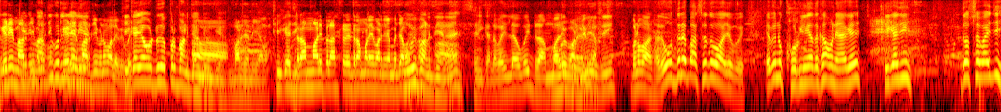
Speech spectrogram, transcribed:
ਕਿਹੜੀ ਮਰਜ਼ੀ ਕਿਹੜੇ। ਮਰਜ਼ੀ ਬਣਵਾ ਲਵੇ ਠੀਕ ਹੈ ਜੀ ਆਰਡਰ ਦੇ ਉੱਪਰ ਬਣ ਜਾਂਦੀ ਹੁੰਦੀਆਂ। ਹਾਂ ਬਣ ਜਾਂਦੀਆਂ ਵਾ। ਠੀਕ ਹੈ ਜੀ। ਡਰਮ ਵਾਲੀ ਪਲਾਸਟਿਕ ਦੇ ਡਰਮ ਵਾਲੇ ਬਣ ਜਾਂਦੀਆਂ ਮੱਝਾਂ ਉਹ ਵੀ ਬਣਦੀਆਂ ਨੇ। ਸਹੀ ਗੱਲ ਹੈ ਬਾਈ ਲਓ ਬਾਈ ਡਰਮ ਵਾਲੀ ਖੁਰਲੀ ਵੀ ਤੁਸੀਂ ਬਣਵਾ ਸਕਦੇ ਹੋ। ਉਧਰਲੇ ਪਾਸੇ ਤੋਂ ਆ ਜਾਓ ਬਾਈ। ਇਹ ਮੈਨੂੰ ਖੁਰਲੀਆਂ ਦਿਖਾਉਣੇ ਆਗੇ। ਠੀਕ ਹੈ ਜੀ? ਦੱਸੋ ਬਾਈ ਜੀ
